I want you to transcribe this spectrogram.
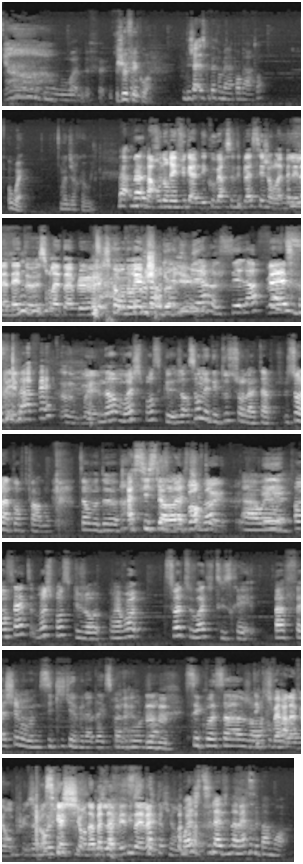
Oh, what the fuck. Je fais quoi? Déjà, est-ce que t'as fermé la porte derrière toi? Ouais. On va dire que oui. Bah, Bah, Bah, on aurait vu quand même des couverts se déplacer, genre la belle et la bête euh, sur la table. Genre, on aurait vu chandelier. lumière, c'est la Mais c'est la fête Euh, Ouais. Non, moi je pense que genre si on était tous sur la table, sur la porte pardon, tu sais en mode de Assis à la porte, ouais. Ah ouais, et ouais. en fait, moi je pense que genre vraiment soit tu vois tu te serais pas fâché mais en mode c'est qui qui a fait la blague, c'est pas Ouais. drôle genre. Mhm. C'est quoi ça genre Des couverts vois. à laver en plus. Genre, c'est chiant, on n'a pas de la vaisselle. Moi, je dis la vie de ma mère, c'est pas moi.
